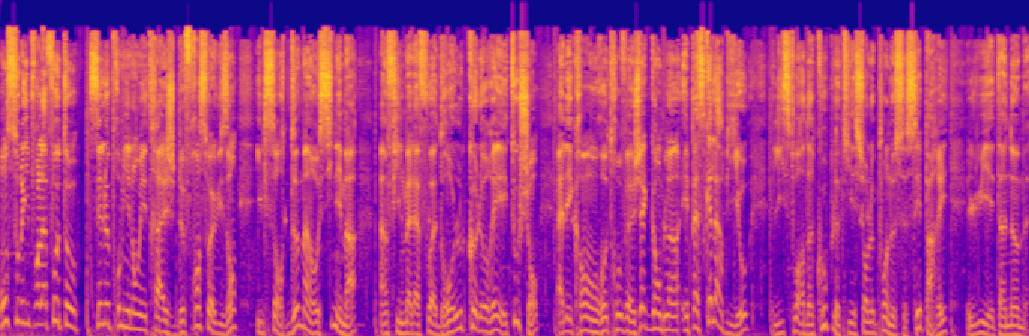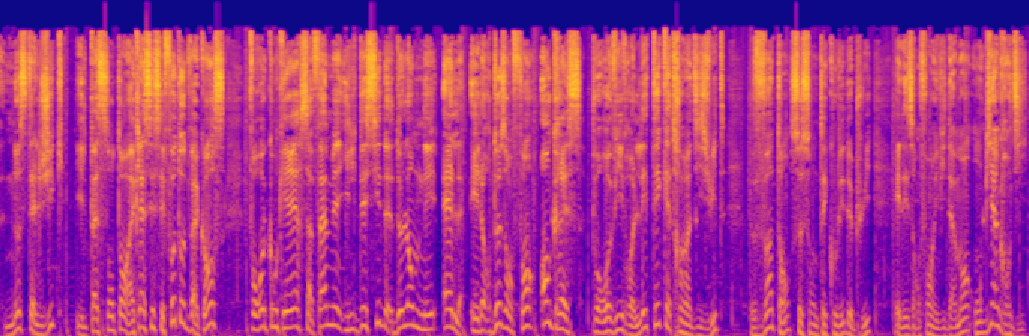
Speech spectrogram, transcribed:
On sourit pour la photo. C'est le premier long métrage de François Husan. Il sort demain au cinéma. Un film à la fois drôle, coloré et touchant. À l'écran, on retrouve Jacques Gamblin et Pascal Arbillot. L'histoire d'un couple qui est sur le point de se séparer. Lui est un homme nostalgique. Il passe son temps à classer ses photos de vacances. Pour reconquérir sa femme, il décide de l'emmener, elle et leurs deux enfants, en Grèce pour revivre l'été 98. 20 ans se sont écoulés depuis et les enfants évidemment ont bien grandi.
